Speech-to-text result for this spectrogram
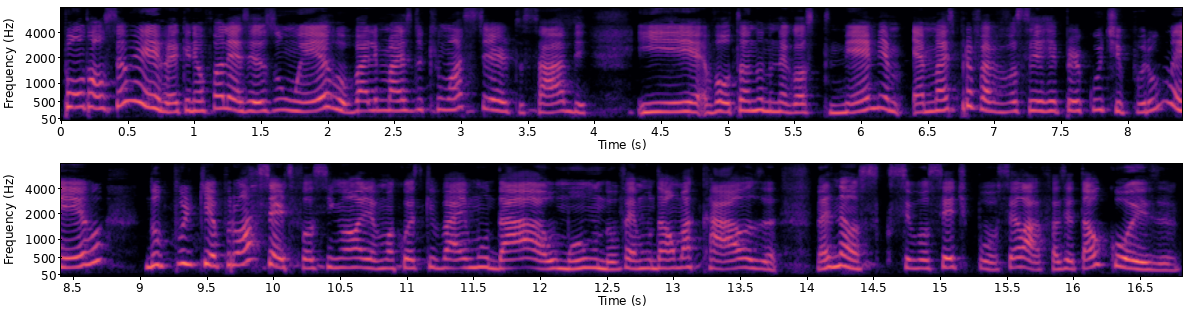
apontar o seu erro. É que nem eu falei, às vezes um erro vale mais do que um acerto, sabe? E voltando no negócio do meme, é mais provável você repercutir por um erro do porquê por um acerto. Falou assim, olha, uma coisa que vai mudar o mundo, vai mudar uma causa. Mas não, se você, tipo, sei lá, fazer tal coisa,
